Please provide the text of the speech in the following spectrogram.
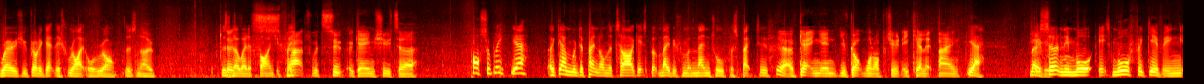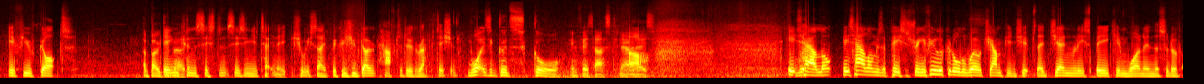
Whereas you've got to get this right or wrong. There's no, there's So no way to find your feet. Perhaps would suit a game shooter, Possibly, yeah. Again, would depend on the targets, but maybe from a mental perspective. yeah, of getting in, you've got one opportunity, kill it, bang, Yeah. maybe It's certainly more. It's more forgiving if you've got a bogey bird. inconsistencies in your technique, shall we say, because you don't have to do the repetition. What is a good score in FITASC nowadays? Oh. It's how long. It's how long is a piece of string. If you look at all the world championships, they're generally speaking one in the sort of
